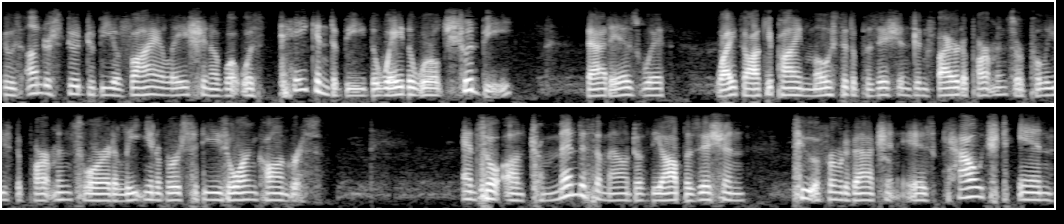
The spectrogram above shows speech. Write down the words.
It was understood to be a violation of what was taken to be the way the world should be, that is, with whites occupying most of the positions in fire departments or police departments or at elite universities or in Congress. And so a tremendous amount of the opposition to affirmative action is couched in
